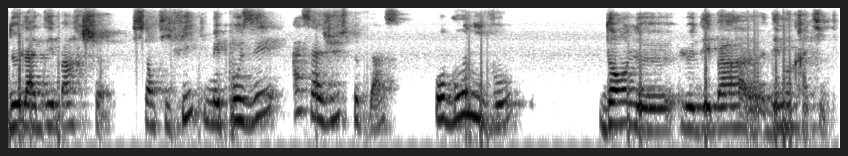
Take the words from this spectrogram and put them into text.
de la démarche scientifique, mais posée à sa juste place, au bon niveau, dans le, débat euh, démocratique.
